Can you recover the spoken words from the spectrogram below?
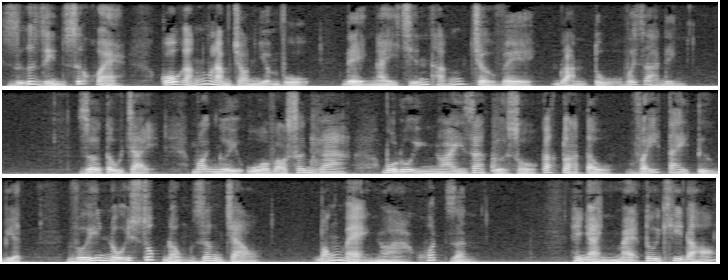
giữ gìn sức khỏe, cố gắng làm tròn nhiệm vụ để ngày chiến thắng trở về đoàn tụ với gia đình. Giờ tàu chạy, mọi người ùa vào sân ga, bộ đội nhoài ra cửa sổ các toa tàu, vẫy tay từ biệt, với nỗi xúc động dâng trào. Bóng mẹ nhòa khuất dần. Hình ảnh mẹ tôi khi đó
